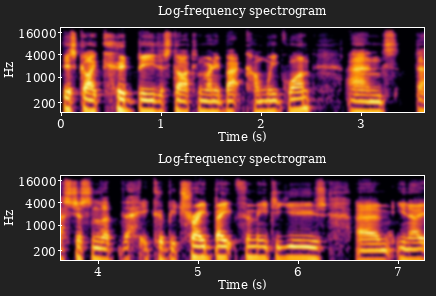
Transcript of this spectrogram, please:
this guy could be the starting running back come week one, and that's just another. It could be trade bait for me to use. Um, you know,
